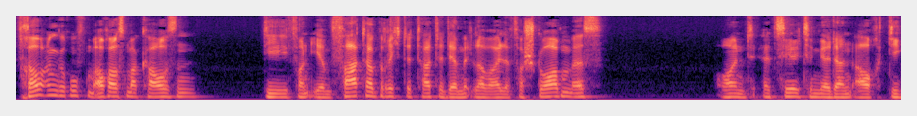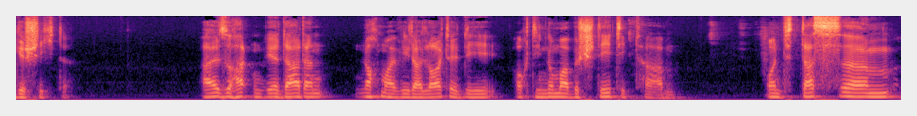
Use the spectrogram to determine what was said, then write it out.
Frau angerufen, auch aus Markhausen, die von ihrem Vater berichtet hatte, der mittlerweile verstorben ist und erzählte mir dann auch die Geschichte. Also hatten wir da dann nochmal wieder Leute, die auch die Nummer bestätigt haben. Und das, ähm,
